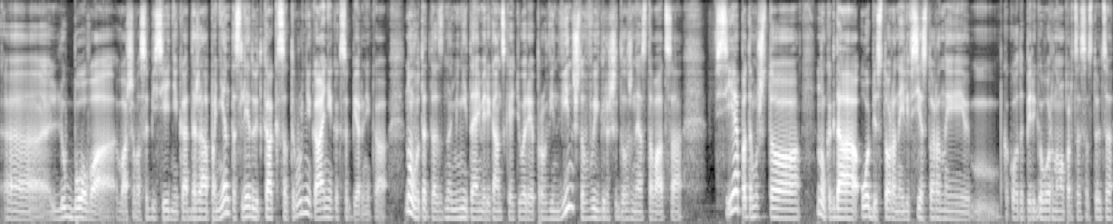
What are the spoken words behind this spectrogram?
э, любого вашего собеседника, даже оппонента, следует как сотрудника, а не как соперника. Ну, вот эта знаменитая американская теория про вин-вин, что выигрыши должны оставаться все, потому что, ну, когда обе стороны или все стороны какого-то переговорного процесса остаются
